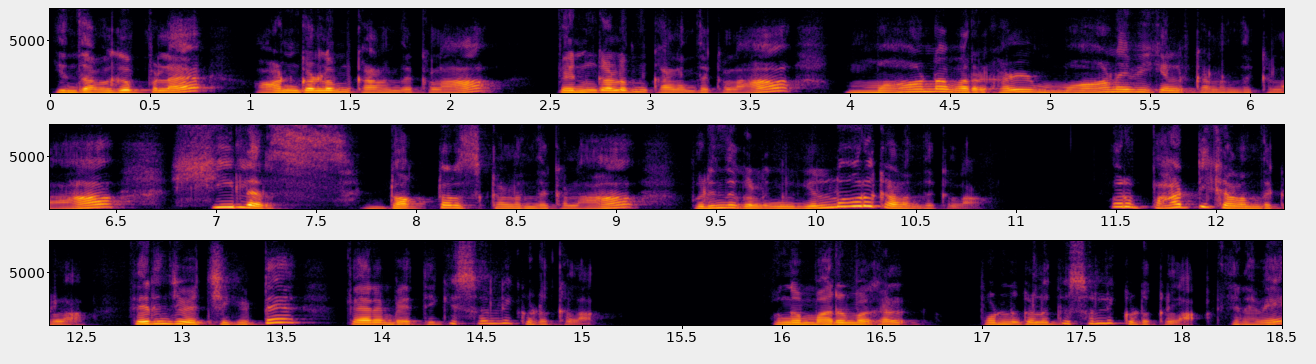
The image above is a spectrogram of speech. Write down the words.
இந்த வகுப்பில் ஆண்களும் கலந்துக்கலாம். பெண்களும் கலந்துக்கலாம். மாணவர்கள், மாணவிகள் கலந்துக்கலாம். ஹீலர்ஸ், டாக்டர்ஸ் கலந்துக்கலாம். புரிந்து கொள்ளுங்கள். எல்லோரும் கலந்துக்கலாம். ஒரு பாட்டி கலந்துக்கலாம். தெரிஞ்சு வச்சுக்கிட்டு பேரம்பேத்திக்கு சொல்லி சொல்லிக் கொடுக்கலாம். உங்கள் மருமகள், பொண்ணுகளுக்கு சொல்லிக் கொடுக்கலாம். எனவே,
